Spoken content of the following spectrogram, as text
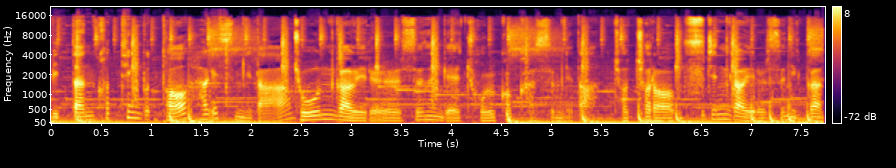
밑단 커팅부터 하겠습니다. 좋은 가위를 쓰는 게 좋을 것 같습니다. 저처럼 후진 가위를 쓰니까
